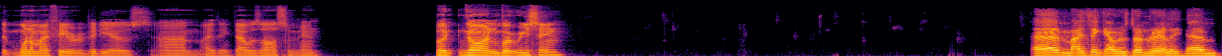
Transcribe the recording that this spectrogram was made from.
the one of my favorite videos. Um, I think that was awesome, man. But go on. What were you saying? Um, I think I was done really. Um,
